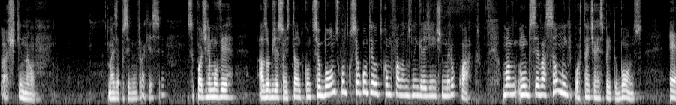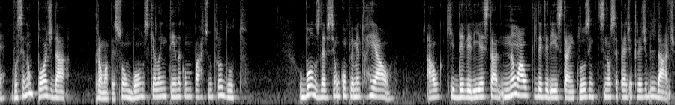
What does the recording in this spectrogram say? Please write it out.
acho que não. Mas é possível enfraquecer. Você pode remover as objeções tanto com o seu bônus quanto o seu conteúdo, como falamos no ingrediente número 4. Uma, uma observação muito importante a respeito do bônus é: você não pode dar para uma pessoa um bônus que ela entenda como parte do produto. O bônus deve ser um complemento real, algo que deveria estar, não algo que deveria estar incluso, senão você perde a credibilidade.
